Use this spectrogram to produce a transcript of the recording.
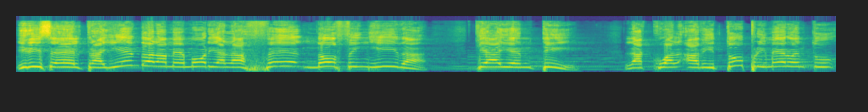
Y dice él, trayendo a la memoria la fe no fingida que hay en ti, la cual habitó primero en tu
